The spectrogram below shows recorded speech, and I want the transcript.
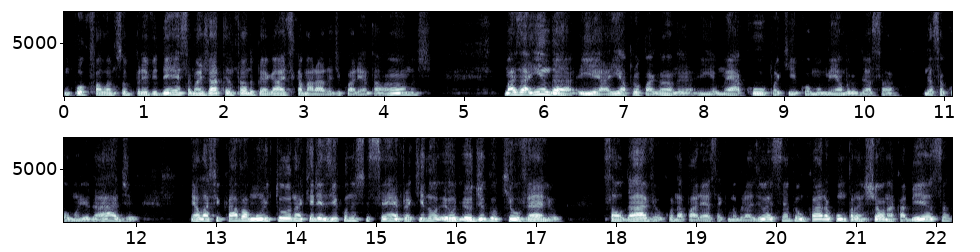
um pouco falando sobre previdência, mas já tentando pegar esse camarada de 40 anos. Mas ainda, e aí a propaganda e a minha culpa aqui como membro dessa, dessa comunidade, ela ficava muito naqueles ícones de sempre. Aqui no, eu, eu digo que o velho saudável, quando aparece aqui no Brasil, é sempre um cara com um pranchão na cabeça,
